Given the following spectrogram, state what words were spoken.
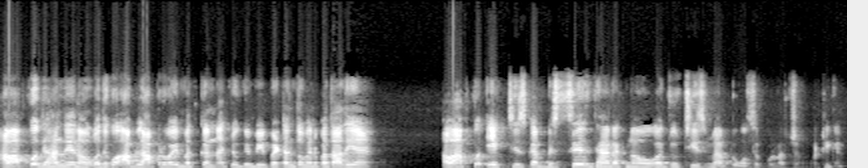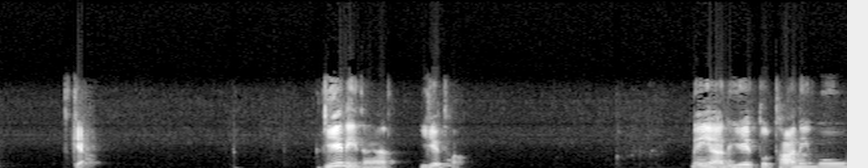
अब आपको ध्यान देना होगा, देखो आप लापरवाही मत करना, क्योंकि वी पैटर्न तो मैंने बता दिया है। अब आपको एक चीज़ का विशेष ध्यान रखना होगा, जो चीज़ मैं आप लोगों से बोलना चाहूँगा, ठीक है? क्या? ये नहीं था यार, ये था। नहीं यार, ये तो था नहीं वो,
